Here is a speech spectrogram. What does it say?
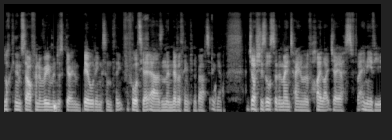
locking himself in a room and just going and building something for 48 hours and then never thinking about it again. Josh is also the maintainer of Highlight.js for any of you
